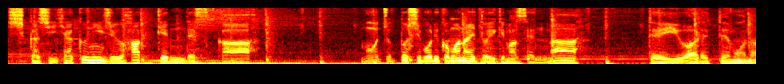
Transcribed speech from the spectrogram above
しかし128件ですか。ももうちょっと絞り込まないといけませんな。って言われてもな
